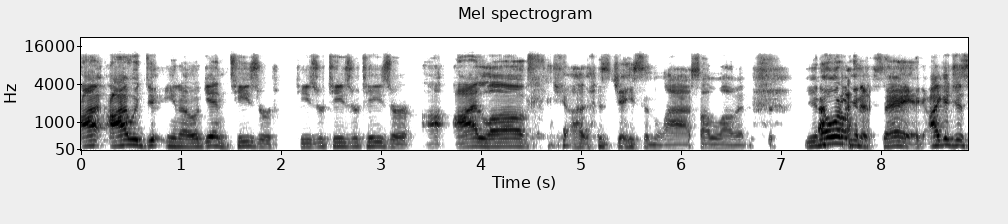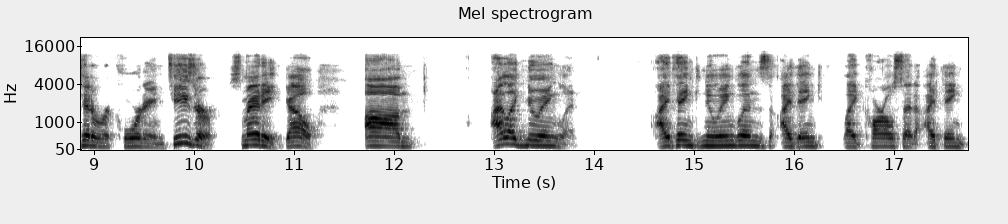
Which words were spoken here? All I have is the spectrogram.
I, I would do, you know, again, teaser, teaser, teaser, teaser. I, I love, as Jason laughs, I love it. You know what I'm going to say? I could just hit a recording. Teaser, Smitty, go. Um, I like New England. I think New England's, I think, like Carl said, I think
